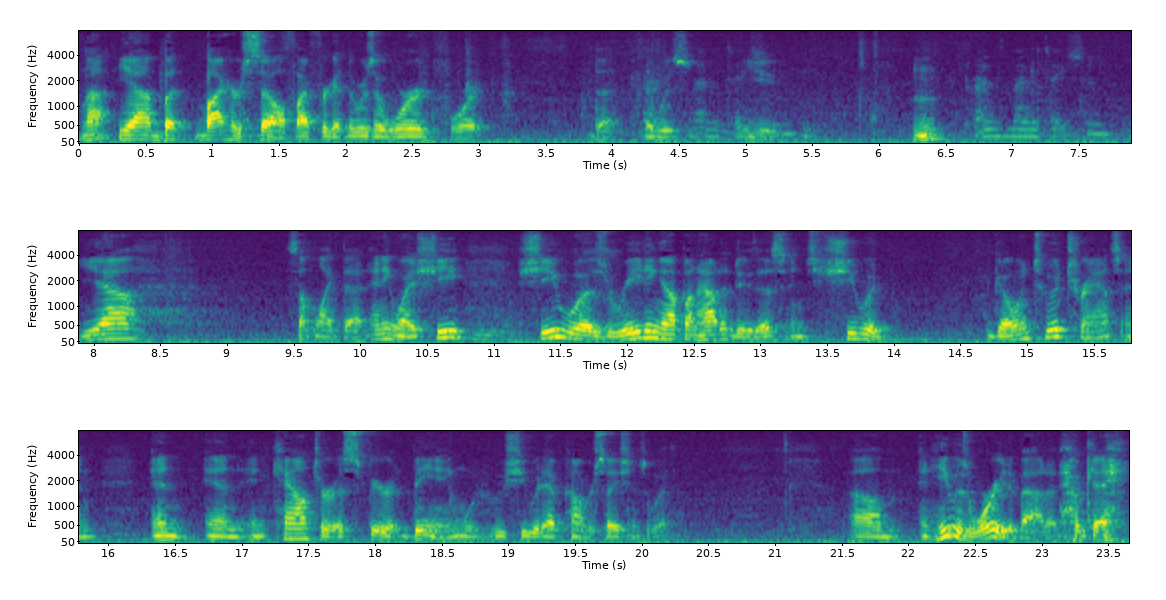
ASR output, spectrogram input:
Not, yeah, but by herself. I forget, there was a word for it that it was you. Hmm? meditation. Yeah, something like that. Anyway, she she was reading up on how to do this, and she would go into a trance and and and encounter a spirit being who she would have conversations with. Um, and he was worried about it. Okay,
